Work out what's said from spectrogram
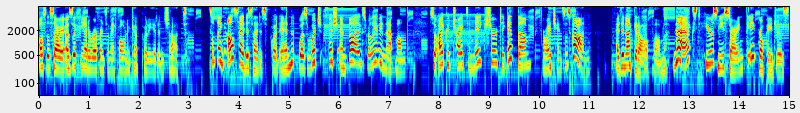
Also, sorry, I was looking at a reference on my phone and kept putting it in shot. Something else I decided to put in was which fish and bugs were leaving that month, so I could try to make sure to get them before my chance was gone. I did not get all of them. Next, here's me starting the April pages.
